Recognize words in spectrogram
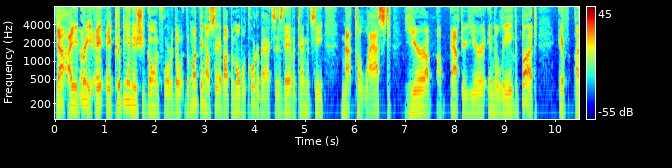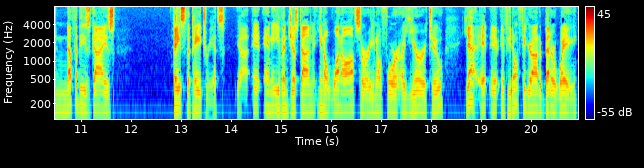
Yeah, I agree. It, it could be an issue going forward. The, the one thing I'll say about the mobile quarterbacks is they have a tendency not to last year up, up after year in the league. But if enough of these guys face the Patriots, yeah, it, and even just on you know one offs or you know for a year or two, yeah, it, it, if you don't figure out a better way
